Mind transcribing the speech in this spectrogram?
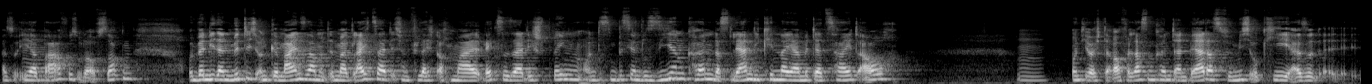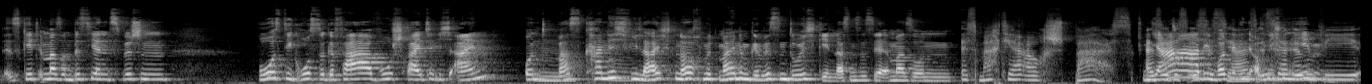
also eher mhm. barfuß oder auf Socken. Und wenn die dann mittig und gemeinsam und immer gleichzeitig und vielleicht auch mal wechselseitig springen und es ein bisschen dosieren können, das lernen die Kinder ja mit der Zeit auch. Mhm und ihr euch darauf verlassen könnt, dann wäre das für mich okay. Also äh, es geht immer so ein bisschen zwischen, wo ist die große Gefahr, wo schreite ich ein und mhm. was kann ich vielleicht noch mit meinem Gewissen durchgehen lassen. Es ist ja immer so ein... Es macht ja auch Spaß. Also ja, den wollen wir ja. auch nicht ja irgendwie,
